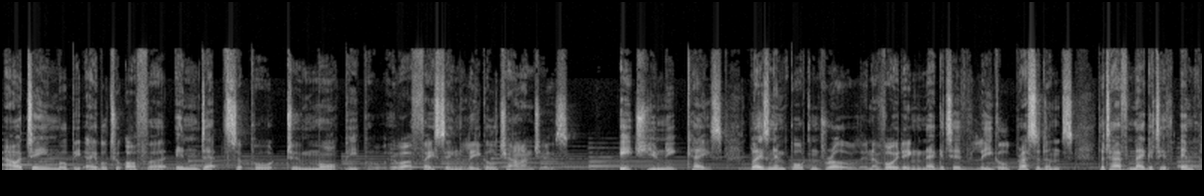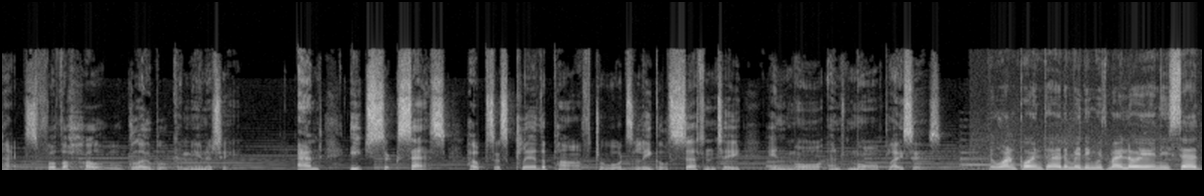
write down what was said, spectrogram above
our team will be able to offer in-depth support to more people who are facing legal challenges. Each unique case plays an important role in avoiding negative legal precedents that have negative impacts for the whole global community. And each success helps us clear the path towards legal certainty in more and more places. At one point I had a meeting with my lawyer and he said,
